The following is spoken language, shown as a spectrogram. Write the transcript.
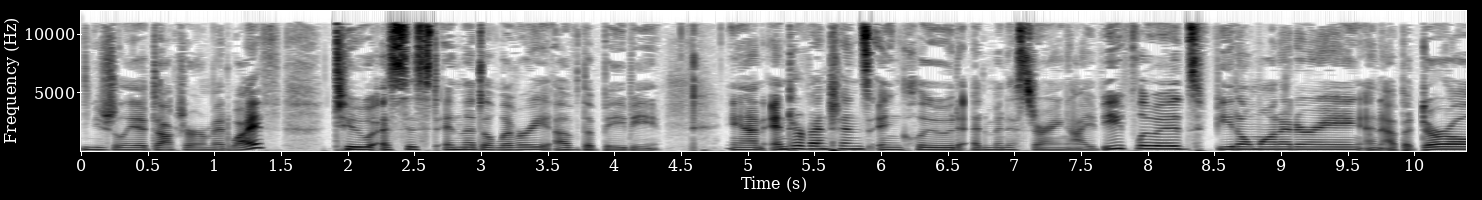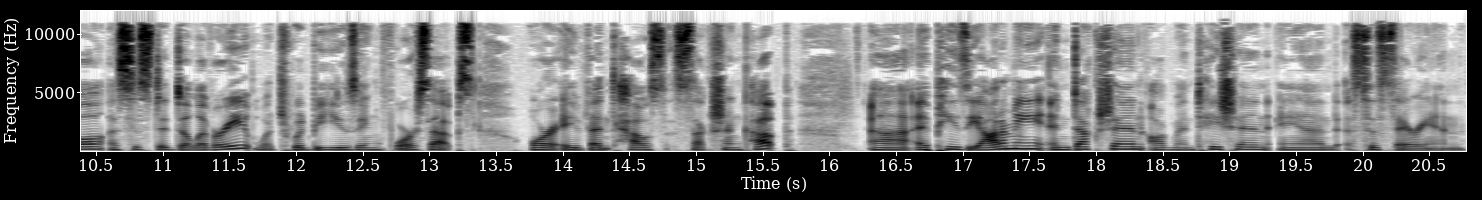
usually a doctor or midwife, to assist in the delivery of the baby. And interventions include administering IV fluids, fetal monitoring, an epidural, assisted delivery, which would be using forceps or a ventouse suction cup. Uh, episiotomy, induction, augmentation, and cesarean.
